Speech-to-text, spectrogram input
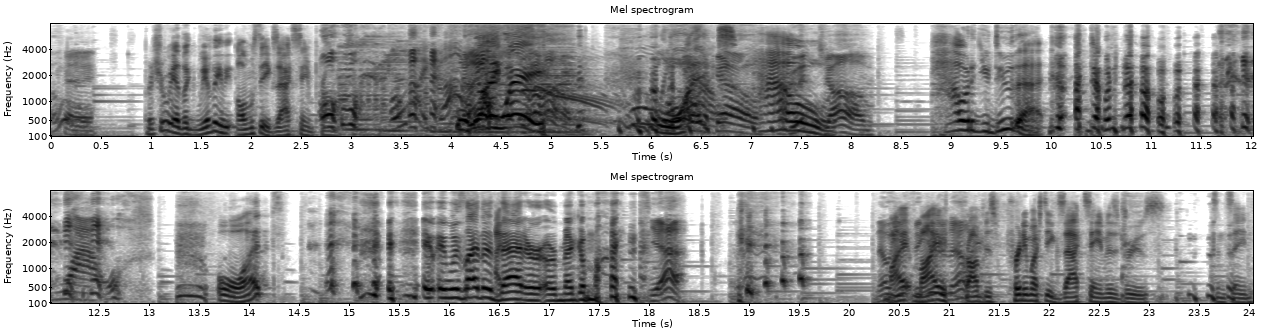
Okay. Pretty sure we had like we have like almost the exact same Oh, problem. oh my god. No way! Holy What? cow. How? Good job. How did you do that? I don't know. Wow. What? it, it was either that or, or Megamind. Yeah. no, my my prompt is pretty much the exact same as Drew's. It's insane.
